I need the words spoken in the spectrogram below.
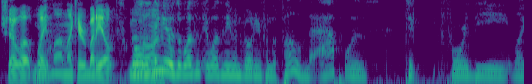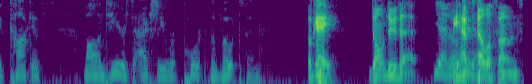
show up, wait in line like everybody else, move Well, the on. thing is, it wasn't it wasn't even voting from the phone. The app was to for the like caucus volunteers to actually report the votes in. okay, don't do that. Yeah, don't we have telephones.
